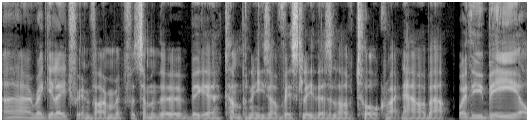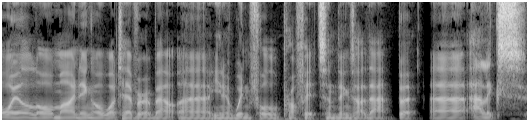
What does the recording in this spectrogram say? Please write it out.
uh, regulatory environment for some of the bigger companies. Obviously, there's a lot of talk right now about whether you be oil or mining or whatever about, uh, you know, windfall profits and things like that. But uh, Alex,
